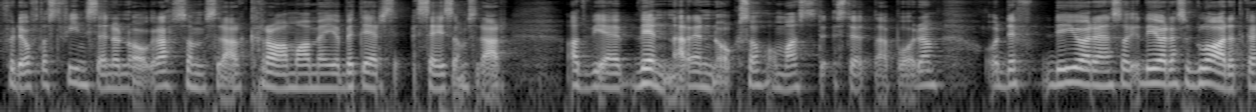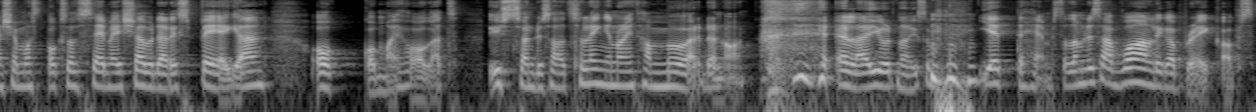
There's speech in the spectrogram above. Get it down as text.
För det oftast finns ändå några som sådär kramar mig och beter sig som sådär att vi är vänner ännu också om man stö- stöter på dem. Och det, det, gör en så, det gör en så glad att kanske jag måste också se mig själv där i spegeln och komma ihåg att just som du sa, att så länge någon inte har mördat någon eller gjort något liksom jättehemskt, att om det är så här vanliga breakups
